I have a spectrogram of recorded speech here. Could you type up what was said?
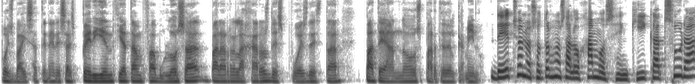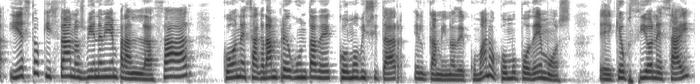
pues vais a tener esa experiencia tan fabulosa para relajaros después de estar pateándoos parte del camino. De hecho, nosotros nos alojamos en Kikatsura y esto quizá nos viene bien para enlazar con esa gran pregunta de cómo visitar el camino de Kumano, cómo podemos, eh, qué opciones hay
